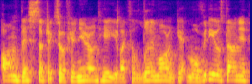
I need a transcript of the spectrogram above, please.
on this subject. So if you're new around here, you'd like to learn more and get more videos down here,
